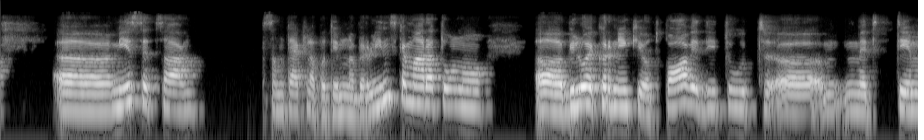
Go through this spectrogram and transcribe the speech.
uh, meseca sem tekla potem na berlinskem maratonu. Uh, bilo je kar nekaj odpovedi, tudi uh, med, tem,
